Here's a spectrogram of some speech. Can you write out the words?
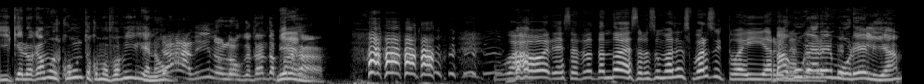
y que lo hagamos juntos como familia, ¿no? Ya, dinos, loco, tanta Miren. paja. wow, está tratando de hacer su más esfuerzo y tú ahí Va a jugar en Morelia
